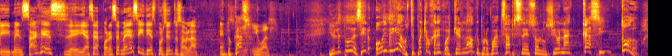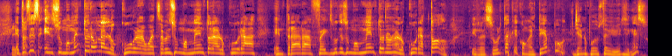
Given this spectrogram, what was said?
y mensajes, eh, ya sea por SMS, y 10% es hablado. En tu caso. Igual. Yo les puedo decir, hoy día usted puede trabajar en cualquier lado que por WhatsApp se soluciona casi todo. Sí, Entonces, en su momento era una locura WhatsApp, en su momento era locura entrar a Facebook, en su momento era una locura todo. Y resulta que con el tiempo ya no puede usted vivir sin eso.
